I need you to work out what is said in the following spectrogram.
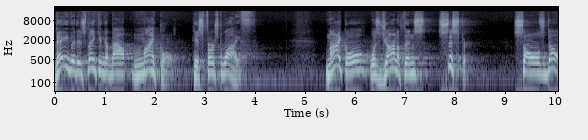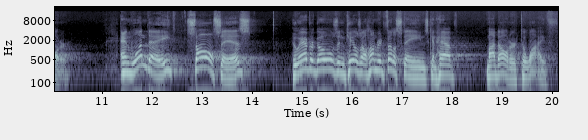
David is thinking about Michal, his first wife. Michal was Jonathan's sister, Saul's daughter. And one day, Saul says, Whoever goes and kills a hundred Philistines can have my daughter to wife.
